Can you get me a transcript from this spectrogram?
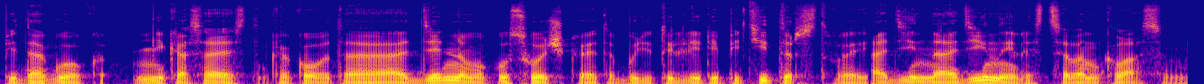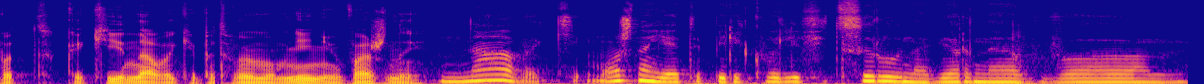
педагог, не касаясь какого-то отдельного кусочка, это будет или репетиторство один на один, или с целым классом. Вот какие навыки, по твоему мнению, важны? Навыки. Можно я это переквалифицирую, наверное, в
